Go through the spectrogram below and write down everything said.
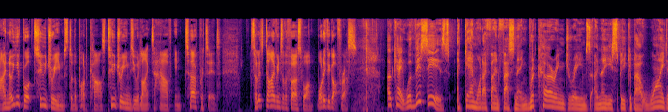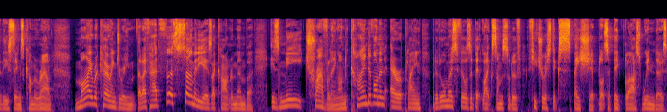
I know you've brought two dreams to the podcast, two dreams you would like to have interpreted. So let's dive into the first one. What have you got for us? Okay, well, this is, again, what I find fascinating recurring dreams. I know you speak about why do these things come around. My recurring dream that I've had for so many years I can't remember is me traveling on kind of on an aeroplane, but it almost feels a bit like some sort of futuristic spaceship, lots of big glass windows.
